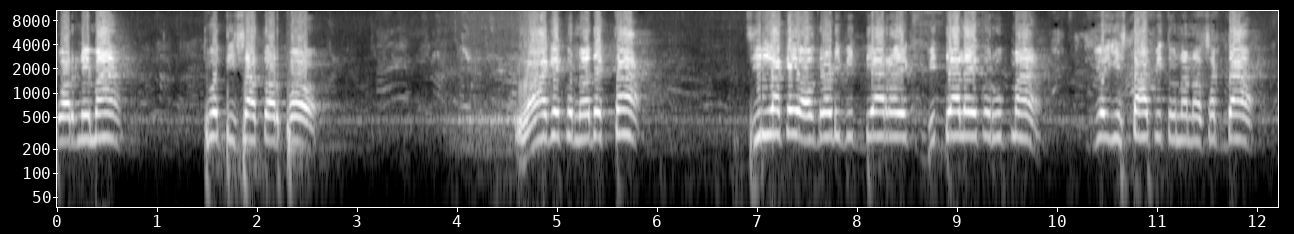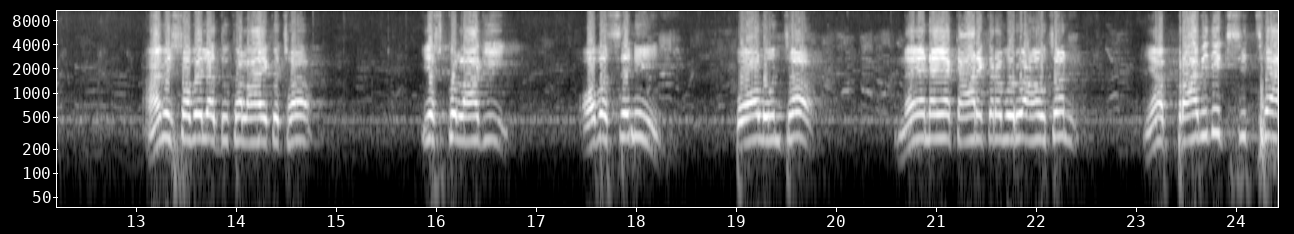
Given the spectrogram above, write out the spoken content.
पर्नेमा त्यो दिशातर्फ लागेको नदेख्दा जिल्लाकै अग्रणी विद्यालय विद्यालयको रूपमा यो स्थापित हुन नसक्दा हामी सबैलाई दुःख लागेको छ। यसको लागि अवश्य नै पहल हुन्छ। नयाँ नयाँ कार्यक्रमहरू आउँछन्। यहाँ प्राविधिक शिक्षा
